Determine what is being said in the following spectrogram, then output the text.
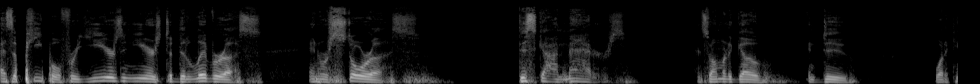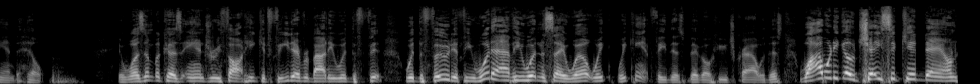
as a people for years and years to deliver us and restore us. This guy matters. And so I'm going to go and do what I can to help. It wasn't because Andrew thought he could feed everybody with the, fi- with the food. If he would have, he wouldn't have say, Well, we, we can't feed this big old huge crowd with this. Why would he go chase a kid down,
